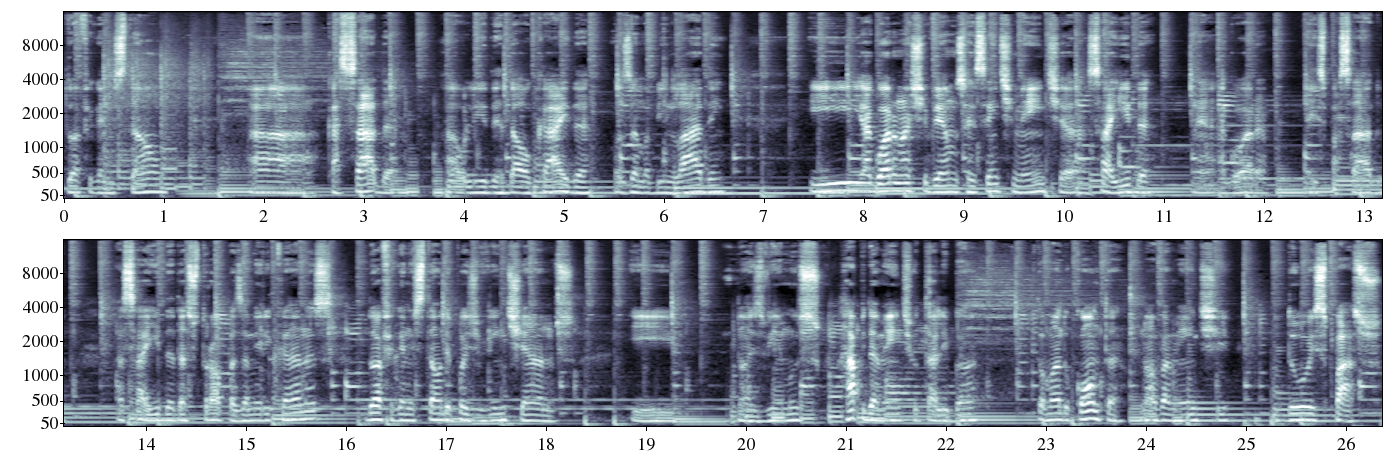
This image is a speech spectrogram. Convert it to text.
do Afeganistão, a caçada ao líder da Al-Qaeda, Osama Bin Laden, e agora nós tivemos recentemente a saída, né? agora mês passado, a saída das tropas americanas do Afeganistão depois de 20 anos. E nós vimos rapidamente o Talibã tomando conta novamente do espaço.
